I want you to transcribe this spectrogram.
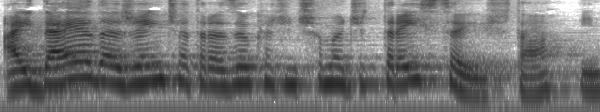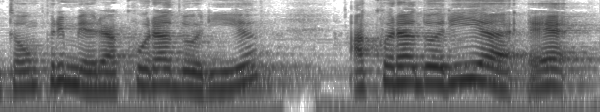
a ideia da gente é trazer o que a gente chama de 3 Cs, tá? Então, primeiro é a curadoria. A curadoria é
